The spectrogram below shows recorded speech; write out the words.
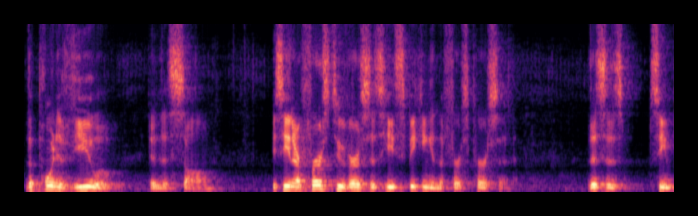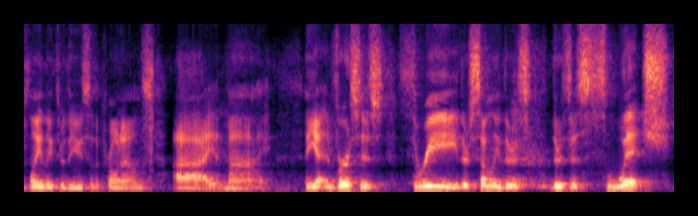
the point of view in this psalm. You see, in our first two verses, he's speaking in the first person. This is seen plainly through the use of the pronouns I and my. And yet in verses three, there's suddenly there's there's this switch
